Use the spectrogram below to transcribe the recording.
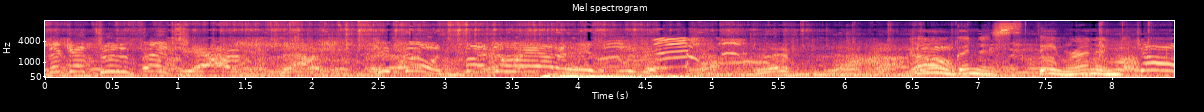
They're getting through the fence. Keep going. Find a way out of here. Oh, goodness. they're running. Go!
